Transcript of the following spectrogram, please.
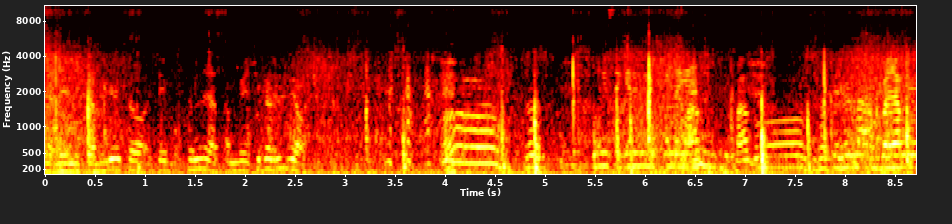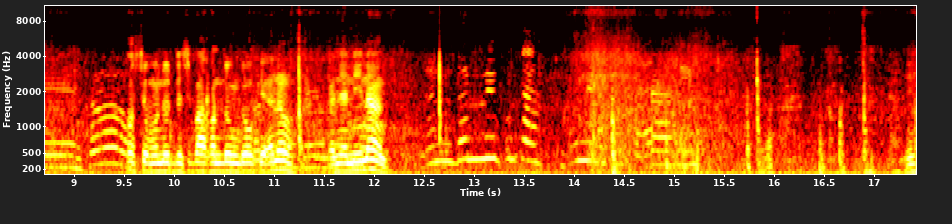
nalilikam dito. Ito buksan niya. Tambi yung sigarilyo. Oh, sus. Kumisigan mo pala yan. Bago sasabihin na ang bayangin. So, Ako, sumunod na si Pakondong kay ano, kanya ninang. Doon, doon mo yung punta. Doon mo yung punta. Eh,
